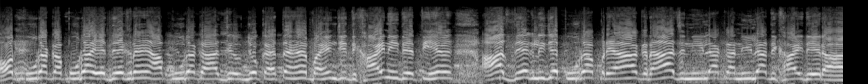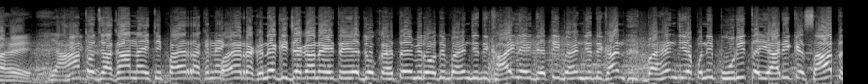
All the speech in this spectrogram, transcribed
और पूरा का पूरा ये देख रहे हैं आप पूरा का आज जो, जो कहते हैं बहन जी दिखाई नहीं देती हैं। आज देख लीजिए पूरा प्रयागराज नीला का नीला दिखाई दे रहा है। यहाँ तो जगह नहीं थी पैर रखने पैर रखने की जगह नहीं थी ये जो कहते हैं विरोधी बहन जी दिखाई नहीं देती बहन जी दिखाई बहन जी अपनी पूरी तैयारी के साथ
